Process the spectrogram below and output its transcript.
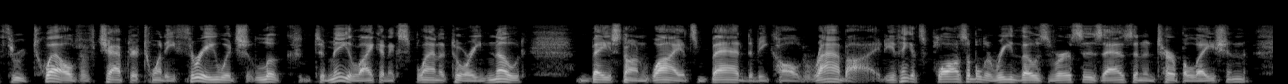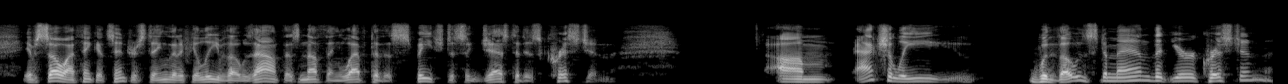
through 12 of chapter 23, which look to me like an explanatory note based on why it's bad to be called rabbi. Do you think it's plausible to read those verses as an interpolation? If so, I think it's interesting that if you leave those out, there's nothing left to the speech to suggest it is Christian. Um, actually, would those demand that you're a Christian?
